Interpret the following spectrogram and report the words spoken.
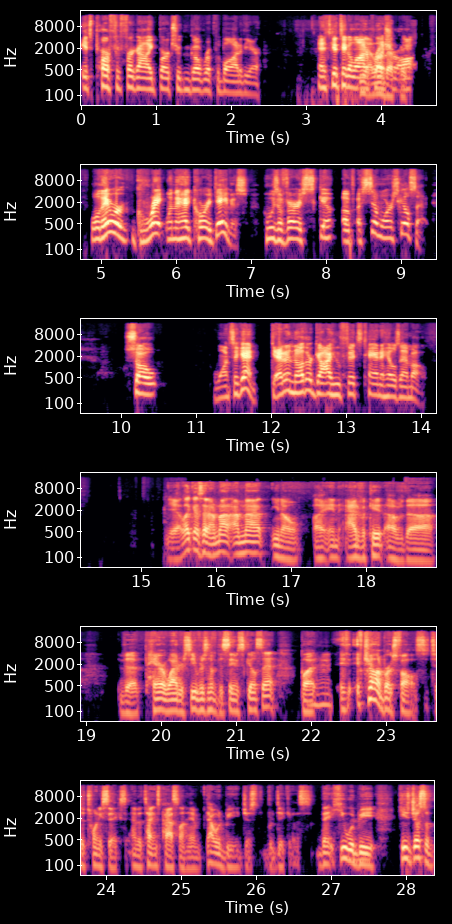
it's perfect for a guy like Burks who can go rip the ball out of the air, and it's going to take a lot yeah, of pressure off. Well, they were great when they had Corey Davis, who was a very skill of a similar skill set. So, once again, get another guy who fits Tannehill's mo. Yeah, like I said, I'm not I'm not you know uh, an advocate of the the pair wide receivers of the same skill set, but mm-hmm. if, if Treylon Burks falls to 26 and the Titans pass on him, that would be just ridiculous. That he would be he's just a,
